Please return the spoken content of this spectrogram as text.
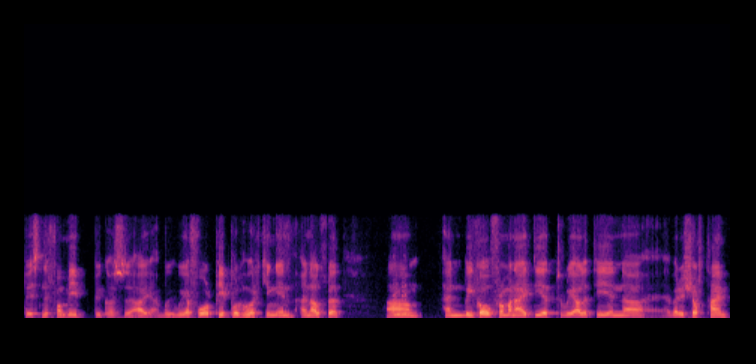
business for me because I we are four people working in in Alfred, um, mm-hmm. and we go from an idea to reality in uh, a very short time.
